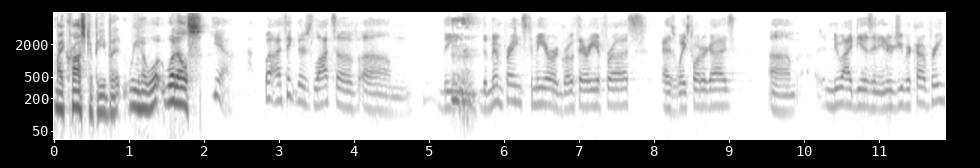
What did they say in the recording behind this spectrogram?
microscopy, but you know what what else? Yeah, well, I think there's lots of um, the the membranes to me are a growth area for us as wastewater guys. Um, new ideas in energy recovery.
